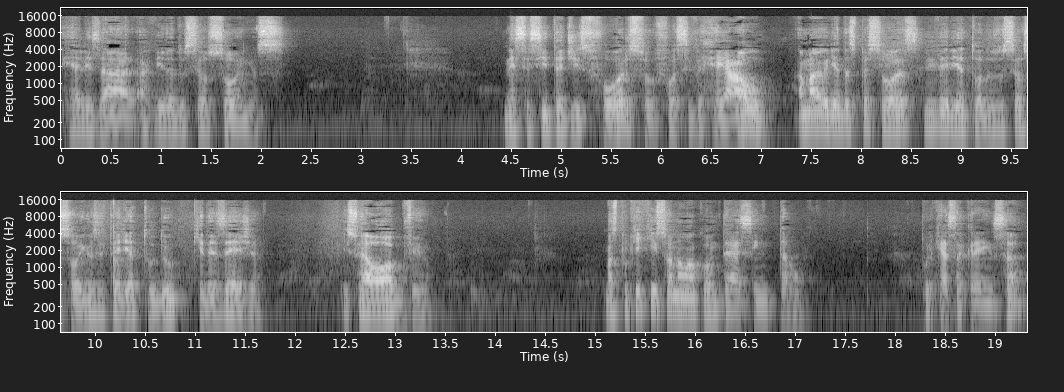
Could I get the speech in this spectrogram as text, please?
realizar a vida dos seus sonhos necessita de esforço fosse real, a maioria das pessoas viveria todos os seus sonhos e teria tudo que deseja. Isso é óbvio. Mas por que, que isso não acontece então? Porque essa crença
